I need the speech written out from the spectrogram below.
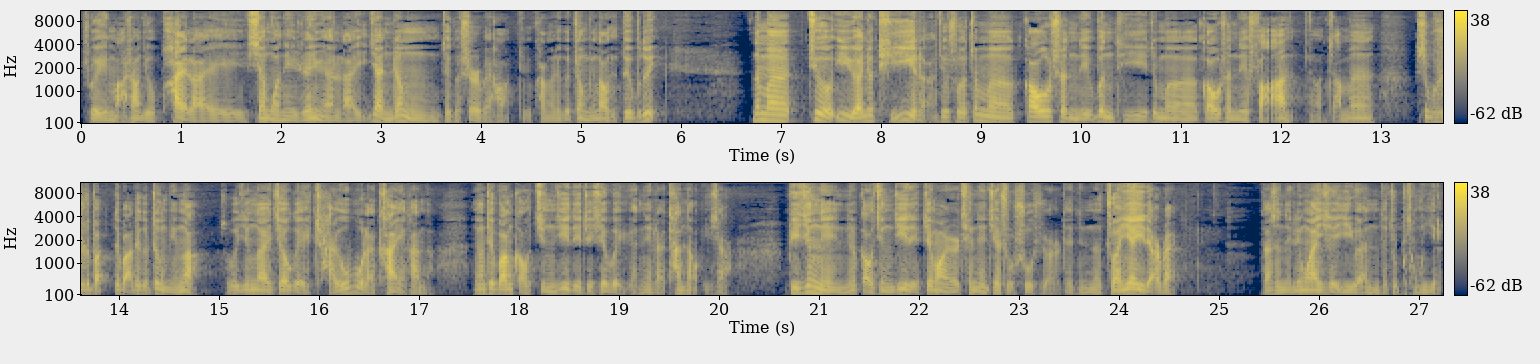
所以马上就派来相关的人员来验证这个事儿呗，哈，就看看这个证明到底对不对。那么就有议员就提议了，就说这么高深的问题，这么高深的法案啊，咱们是不是得把得把这个证明啊，是不是应该交给财务部来看一看呢？让这帮搞经济的这些委员呢来探讨一下。毕竟呢，你说搞经济的这帮人天天接触数学，得得专业一点呗。但是呢，另外一些议员他就不同意了。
